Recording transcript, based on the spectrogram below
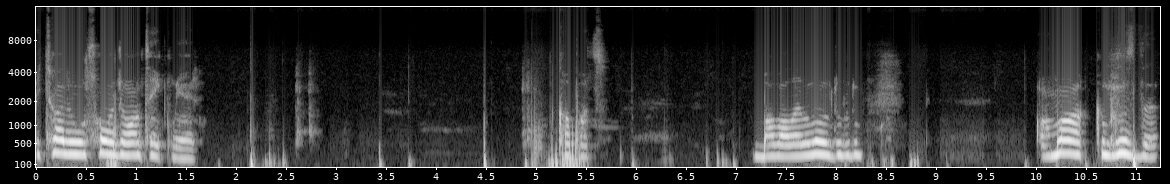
Bir tane vursam acaba tekme yer. Kapat. Babalarımı öldürdüm. Ama hakkımızdı.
